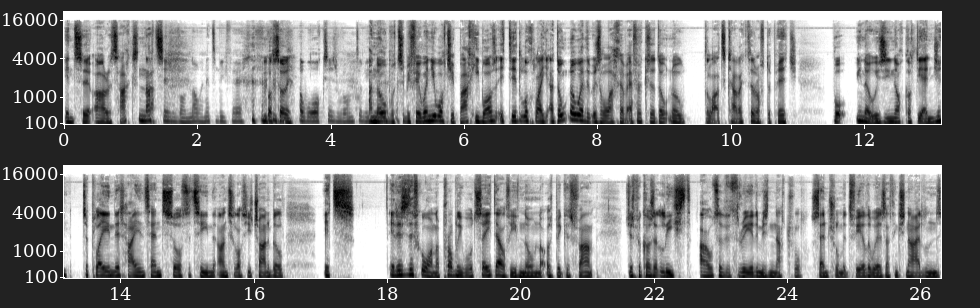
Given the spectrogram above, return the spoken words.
into our attacks, and That's that's. his run, though, it, to be fair. Well, sorry. a walk's his run, to be I know, fair. but to be fair, when you watch it back, he was. It did look like I don't know whether it was a lack of effort because I don't know the lad's character off the pitch. But you know, has he not got the engine to play in this high intense sort of team that Ancelotti's trying to build? It's it is a difficult one. I probably would say Delphi, even though I'm not as big as fan, just because at least out of the three of them is natural central midfielder, whereas I think Schneiderlin's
